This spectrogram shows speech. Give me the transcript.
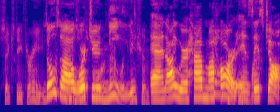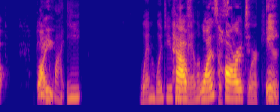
63. Those are Reasons what you for need, application. and I will have my 标准 heart 对 in 话。 this job。短对语话一， When would you be have available one's to heart start work in here?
